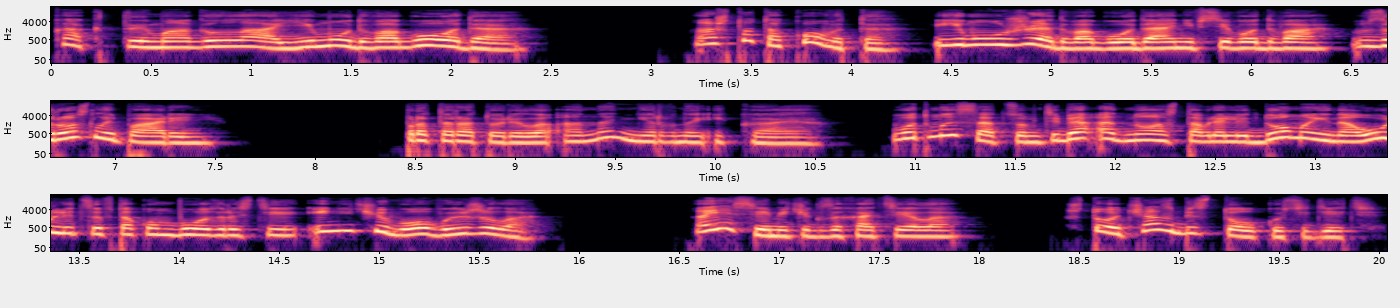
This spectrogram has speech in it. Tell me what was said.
«Как ты могла? Ему два года!» «А что такого-то? Ему уже два года, а не всего два. Взрослый парень!» Протараторила она, нервно икая. «Вот мы с отцом тебя одно оставляли дома и на улице в таком возрасте, и ничего, выжила. А я семечек захотела. Что, час без толку сидеть?»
